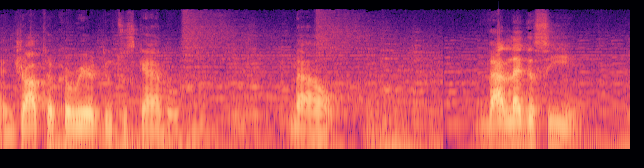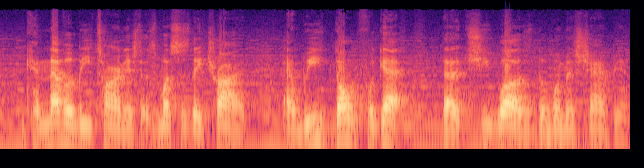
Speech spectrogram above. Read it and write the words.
and dropped her career due to scandal. Now, that legacy can never be tarnished as much as they tried, and we don't forget that she was the women's champion.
